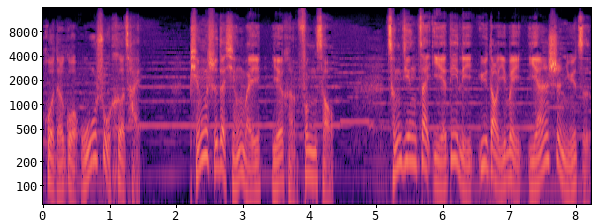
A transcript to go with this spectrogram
获得过无数喝彩。平时的行为也很风骚。曾经在野地里遇到一位严氏女子，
